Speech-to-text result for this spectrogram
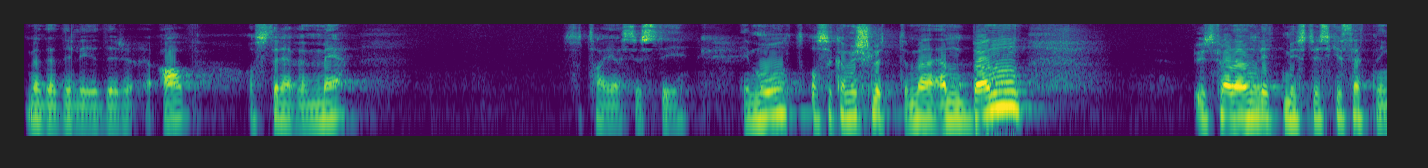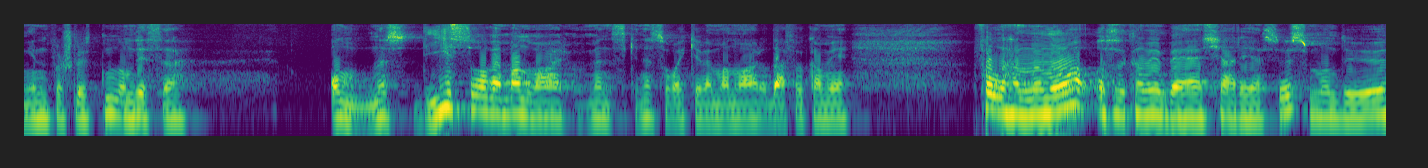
med det de lider av og strever med. Så tar Jesus de imot. Og så kan vi slutte med en bønn ut fra den litt mystiske setningen på slutten om disse åndene. De så hvem han var, og menneskene så ikke hvem han var. og Derfor kan vi folde hendene nå, og så kan vi be, kjære Jesus, må du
